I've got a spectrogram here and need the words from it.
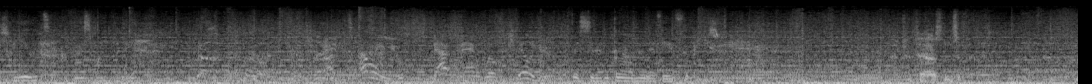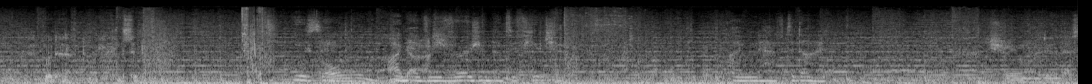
So you would sacrifice one for the other. I'm telling you, that man will kill you. This is Brown Olivia for Peter. After thousands of others, it would have to be considered. You said Oh in gosh. every version of the future, I I would have to die. You sure you want to do this?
